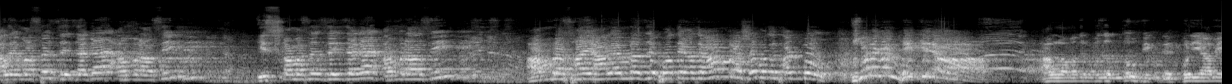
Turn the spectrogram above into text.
আলেম আছে যে জায়গায় আমরা আছি, ইসলাম আছে যে জায়গায় আমরা আছি আমরা চাই আলেমরা যে পথে আছে, আমরা সে পথে থাকব। আল্লাহ আমাদের বোঝার তৌফিক দেন বলি আমি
